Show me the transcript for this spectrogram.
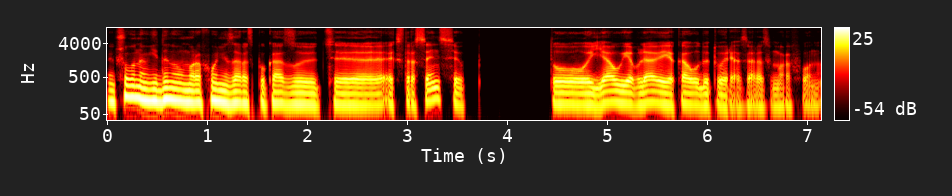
Якщо вони в єдиному марафоні зараз показують е, екстрасенсів, то я уявляю, яка аудиторія зараз марафону.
